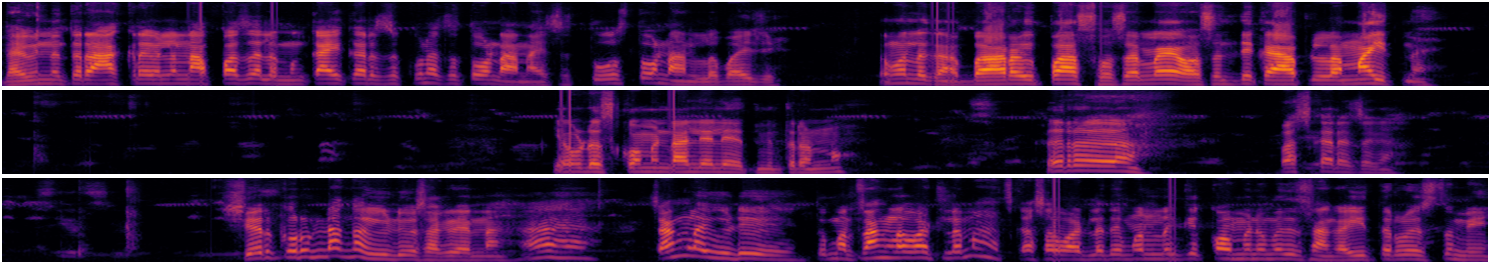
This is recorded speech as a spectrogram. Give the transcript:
दहावी नंतर अकरावीला नापास झालं मग काय करायचं? कुणाचं तोंड आणायचं? तोच तोंड आणलं पाहिजे. म्हणलं का बारावी पास होसा नाही होसा ते काय आपल्याला माहीत नाही. एवढंच कॉमेंट आलेले आहेत मित्रांनो. तर पास करायचं का? शेअर करून टाका व्हिडिओ सगळ्यांना. हा हा. चांगला व्हिडिओ आहे. तुम्हाला चांगला वाटला ना? कसा वाटला ते म्हणलं की कॉमेंटमध्ये सांगा. इतर वेळेस तुम्ही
